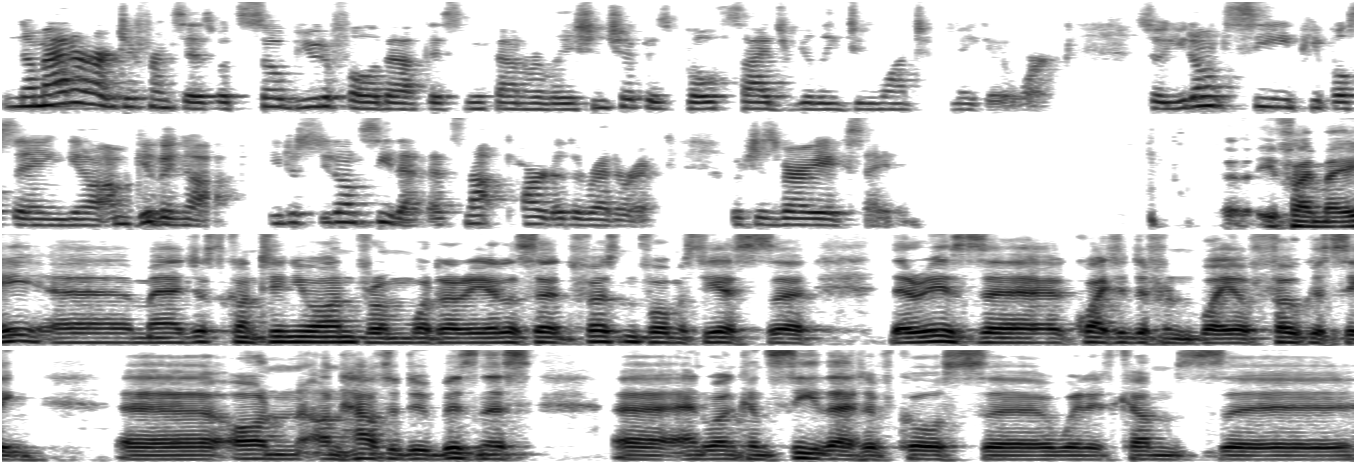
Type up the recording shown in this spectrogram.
no matter our differences, what's so beautiful about this newfound relationship is both sides really do want to make it work. So you don't see people saying, you know, I'm giving up. You just, you don't see that. That's not part of the rhetoric, which is very exciting. Uh, if I may, uh, may I just continue on from what Ariella said? First and foremost, yes, uh, there is uh, quite a different way of focusing uh, on on how to do business, Uh, and one can see that, of course, uh, when it comes uh,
